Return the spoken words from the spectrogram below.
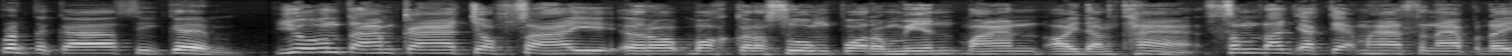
ព្រឹត្តិការណ៍ស៊ីហ្គេមយោងតាមការចុះផ្សាយរបស់ក្រសួងព័ត៌មានបានឲ្យដឹងថាសម្ដេចអគ្គមហាសេនាបតី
